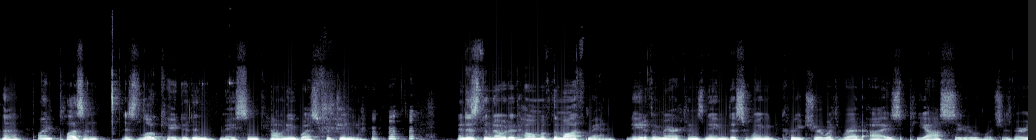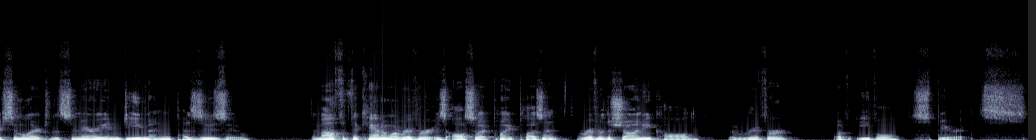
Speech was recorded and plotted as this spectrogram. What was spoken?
Point Pleasant is located in Mason County, West Virginia, and is the noted home of the Mothman. Native Americans named this winged creature with red eyes Piasu, which is very similar to the Sumerian demon Pazuzu. The mouth of the Kanawha River is also at Point Pleasant, a river the Shawnee called the River of Evil Spirits.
